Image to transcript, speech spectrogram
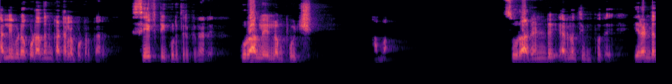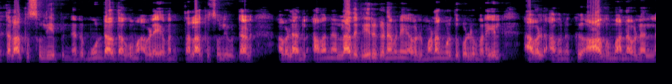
தள்ளிவிடக்கூடாதுன்னு கட்டளை போட்டிருக்காரு. சேஃப்டி கொடுத்துருக்கிறாரு. குரான்ல எல்லாம் போச்சு. ஆமாம் சூரா ரெண்டு இரநூத்தி முப்பது. இரண்டு தலாக்கு சொல்லிய பின்னர் மூன்றாவதாகவும் அவளை அவன் தலாக்கு சொல்லிவிட்டால் அவள் அவன் அல்லாத வேறு கணவனை அவள் மனம் கொடுத்து கொள்ளும் வரையில் அவள் அவனுக்கு ஆகுமானவள் அல்ல.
